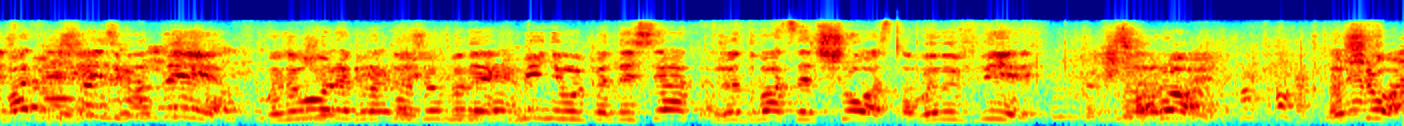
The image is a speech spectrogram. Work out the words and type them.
26 годин! Ми говоримо про те, що буде як мінімум 50, вже 26, ви в ефірі. Здорово! Ну що,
